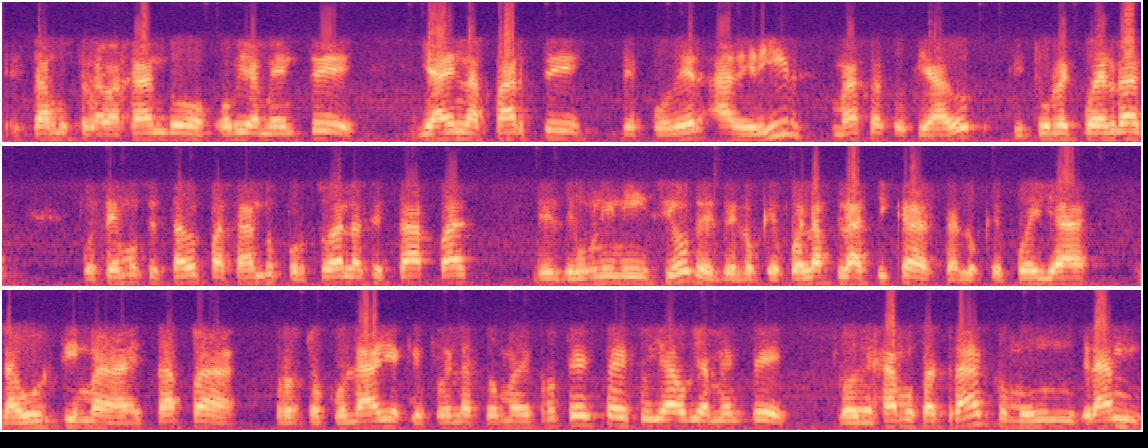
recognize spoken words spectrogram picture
Estamos trabajando, obviamente, ya en la parte de poder adherir más asociados. Si tú recuerdas, pues hemos estado pasando por todas las etapas desde un inicio, desde lo que fue la plática hasta lo que fue ya la última etapa protocolaria que fue la toma de protesta. Eso ya obviamente lo dejamos atrás como un gran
